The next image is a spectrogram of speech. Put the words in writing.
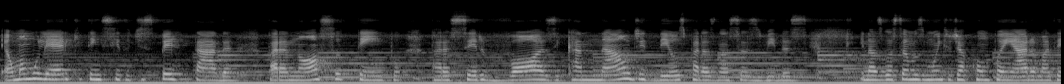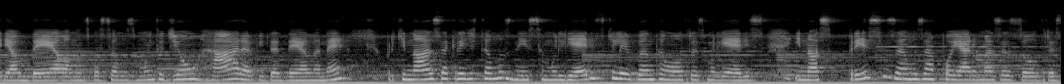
é uma mulher que tem sido despertada para nosso tempo, para ser voz e canal de Deus para as nossas vidas e nós gostamos muito de acompanhar o material dela, nós gostamos muito de honrar a vida dela, né? Porque nós acreditamos nisso, mulheres que levantam outras mulheres e nós precisamos apoiar umas às outras.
